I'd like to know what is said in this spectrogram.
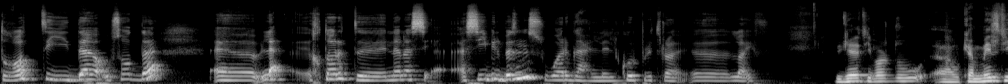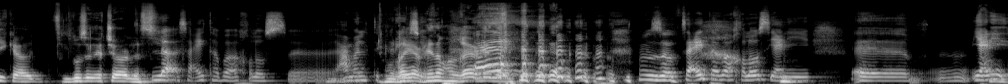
تغطي ده قصاد ده آه، لا اخترت إن أنا أسيب ال business وأرجع لل corporate life رجعتي برضو أو كملتي ك... في الجزء ال HR لسه؟ لا ساعتها بقى خلاص آه، عملت هنغير. هنا وهنغير هنا. بالظبط ساعتها بقى خلاص يعني آه يعني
